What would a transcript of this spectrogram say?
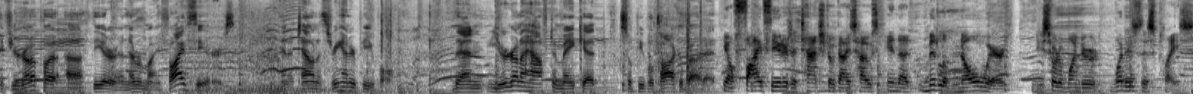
If you're going to put a theater, and never mind five theaters, in a town of 300 people, then you're going to have to make it so people talk about it. You know, five theaters attached to a guy's house in the middle of nowhere. You sort of wonder, what is this place?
